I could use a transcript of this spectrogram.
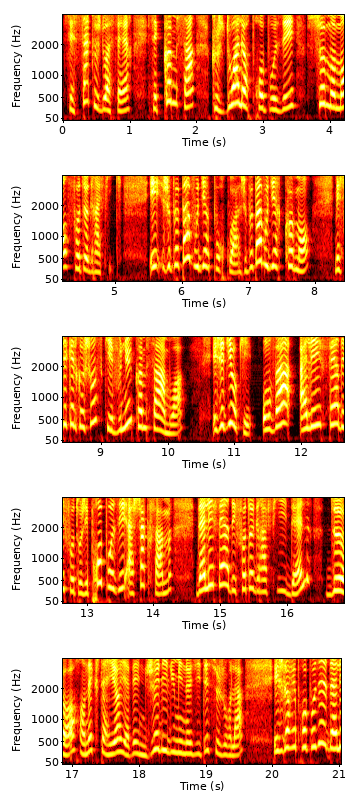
c'est ça que je dois faire, c'est comme ça que je dois leur proposer ce moment photographique. Et je peux pas vous dire pourquoi, je peux pas vous dire comment, mais c'est quelque chose qui est venu comme ça à moi. Et j'ai dit, OK, on va aller faire des photos. J'ai proposé à chaque femme d'aller faire des photographies d'elle, dehors, en extérieur. Il y avait une jolie luminosité ce jour-là. Et je leur ai proposé d'aller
